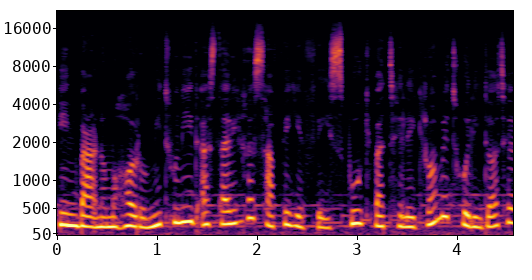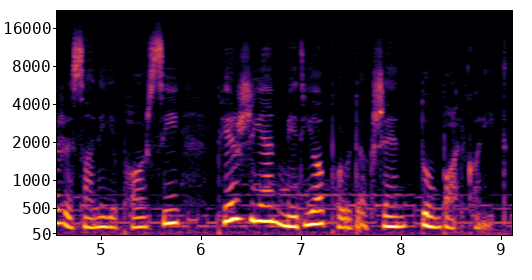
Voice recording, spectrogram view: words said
این برنامه ها رو می‌تونید از طریق صفحه فیسبوک و تلگرام تولیدات رسانه پارسی Persian Media Production دنبال کنید.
